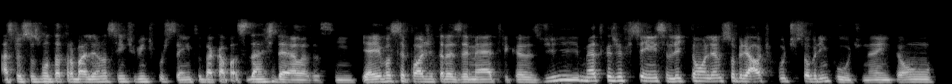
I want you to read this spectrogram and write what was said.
as pessoas vão estar trabalhando a 120% da capacidade delas, assim. E aí você pode trazer métricas de métricas de eficiência ali que estão olhando sobre output e sobre input, né? Então,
